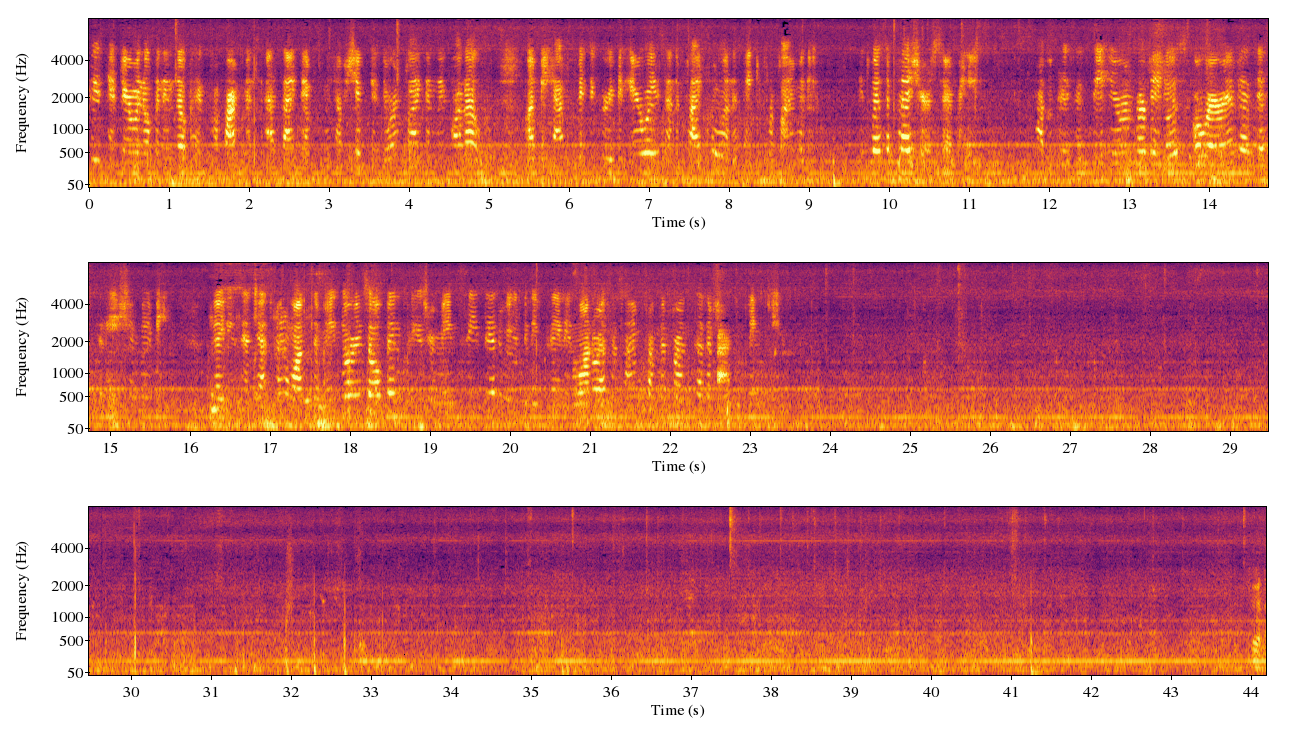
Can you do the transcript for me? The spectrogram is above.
Please keep your window open in the overhead compartments as items we have shipped the door slide and we fall out. On behalf of the Caribbean Airways and the flight crew, I want to thank you for flying with us. It was a pleasure serving you. Have a pleasant stay here in Barbados or wherever your destination may be. Ladies and gentlemen, once the main door is open, please remain seated. We will be deplaning one row at a time from the front to the back. Thank you. Ladies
